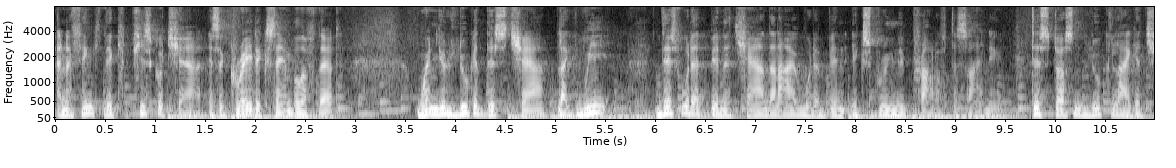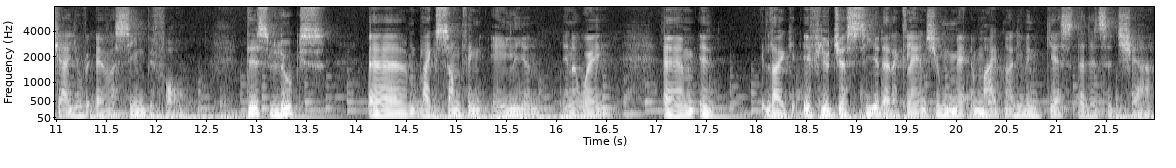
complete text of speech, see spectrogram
And I think the Capisco chair is a great example of that. When you look at this chair, like we this would have been a chair that I would have been extremely proud of designing. This doesn't look like a chair you've ever seen before. This looks um, like something alien in a way. Um, it, like if you just see it at a glance, you may, might not even guess that it's a chair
